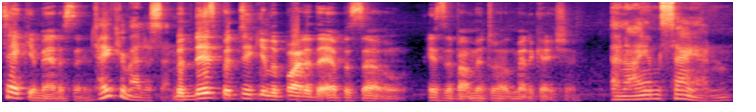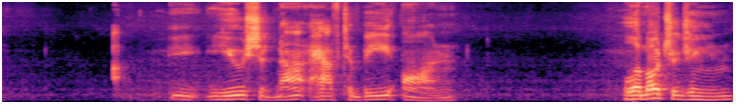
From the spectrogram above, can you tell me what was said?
take your medicine. take your medicine. But this particular part of the episode is about mental health medication. and I am saying you should not have to be on lamotrigine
